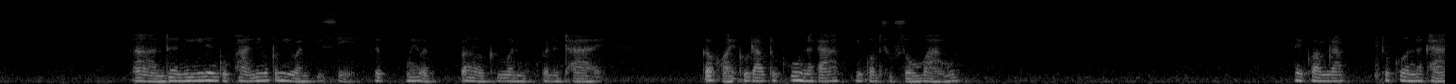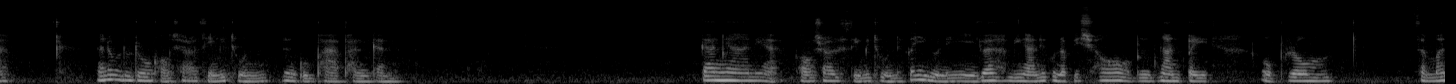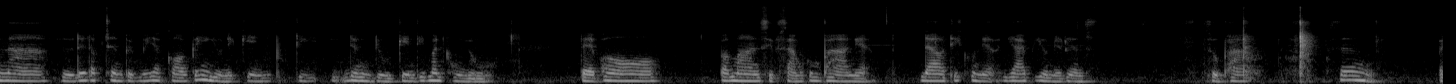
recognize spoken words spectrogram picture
อ่าเดือนนี้เดือนกุมภาพันธ์นี่มันก็มีวันพิเศษคือไม่วันเออคือวันวาเลนไทน์ก็ขอให้คู่รักทุกคู่นะคะ มีความสุขสมหวัง ในความรักทุกคนนะคะงั้นเรามาดูดวงของชาวราศีมิถุนเดือนกุมภาพันธ์กัน การงานเนี่ยของชาวราศีมิถุนก็ยังอยู่ในว่ามีงานให้คุณรับผิดชอบหรืองานไปอบรมสัมมนาหรือได้รับเชิญเป็นวิทยากรก็ยังอยู่ในเกณฑ์ที่ยังอยู่เกณฑ์ที่มั่นคงอยู่ แต่พอประมาณ 13 กุมภาเนี่ยดาวที่คุณเนี่ยย้ายไปอยู่ในเรือนสุภาซึ่งไป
